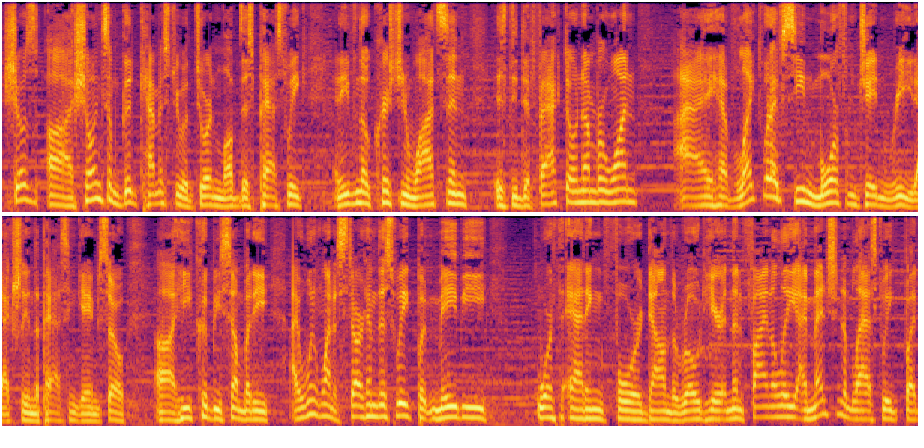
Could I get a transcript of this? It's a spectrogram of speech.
shows uh, showing some good chemistry with Jordan Love this past week. And even though Christian Watson is the de facto number one, I have liked what I've seen more from Jayden Reed actually in the passing game. So uh, he could be somebody I wouldn't want to start him this week, but maybe worth adding for down the road here. And then finally, I mentioned him last week, but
